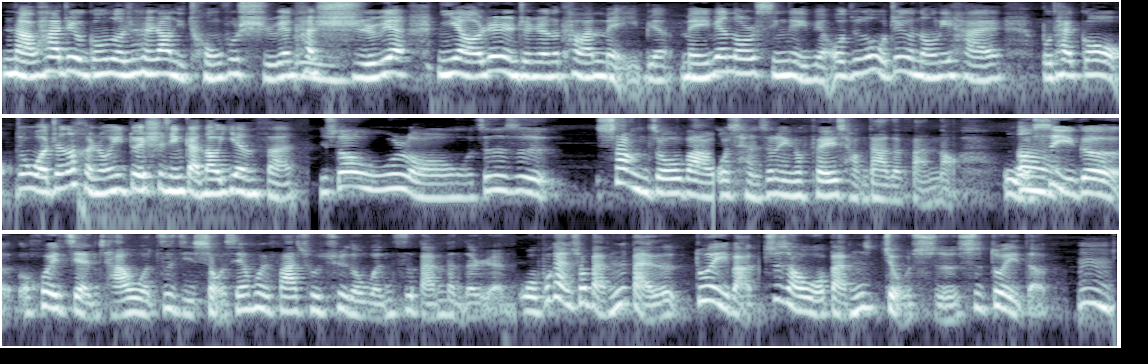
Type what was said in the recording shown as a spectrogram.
哪怕这个工作真的让你重复十遍看十遍，你也要认认真真的看完每一遍，每一遍都是新的一遍。我觉得我这个能力还不太够，就我真的很容易对事情感到厌烦。你说乌龙，我真的是。上周吧，我产生了一个非常大的烦恼。我是一个会检查我自己首先会发出去的文字版本的人，我不敢说百分之百的对吧？至少我百分之九十是对的。嗯，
